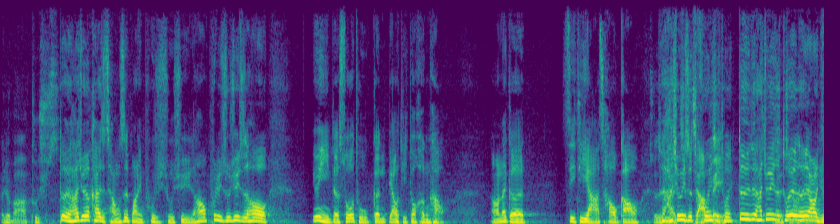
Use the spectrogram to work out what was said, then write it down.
他就把它 push，对，他就会开始尝试把你 push 出去，然后 push 出去之后，因为你的缩图跟标题都很好，然后那个 CTR 超高，所以他就一直推，一直推，对对对，他就一直推推，然后就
